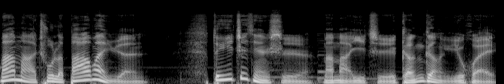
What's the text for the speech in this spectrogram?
妈妈出了八万元。对于这件事，妈妈一直耿耿于怀。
